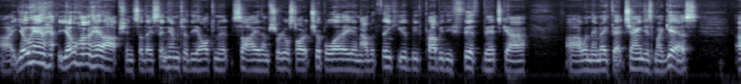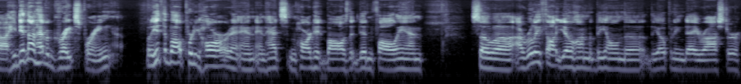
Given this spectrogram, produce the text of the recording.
Uh, Johan Johan had options, so they sent him to the alternate side. I'm sure he'll start at AAA, and I would think he would be probably the fifth bench guy uh, when they make that change, is my guess. Uh, he did not have a great spring, but he hit the ball pretty hard and, and had some hard hit balls that didn't fall in. So uh, I really thought Johan would be on the, the opening day roster,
